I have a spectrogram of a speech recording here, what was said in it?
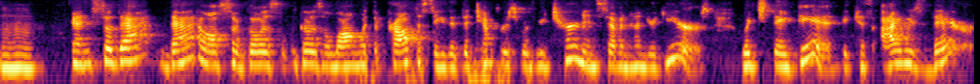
Mhm. And so that that also goes goes along with the prophecy that the templars would return in 700 years which they did because i was there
